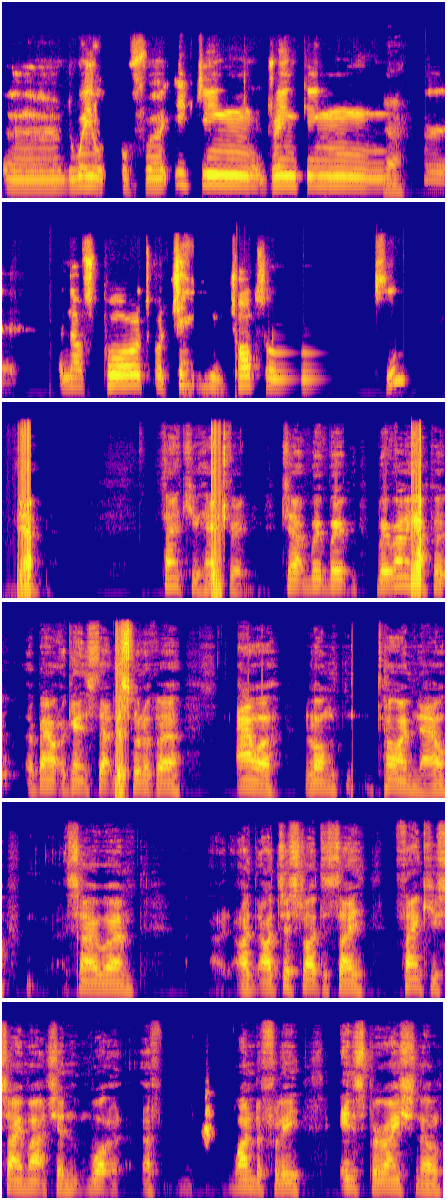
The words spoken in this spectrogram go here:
the way of, uh, eating, drinking, yeah. Uh, enough sport, or changing jobs or see? Yeah. Thank you, Hendrik. We're, we're, we're running up a, about against that the sort of a hour long time now. So um, I, I'd just like to say thank you so much and what a wonderfully inspirational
